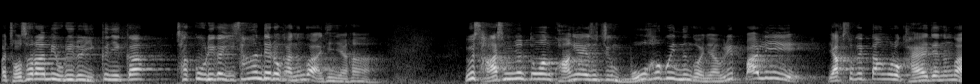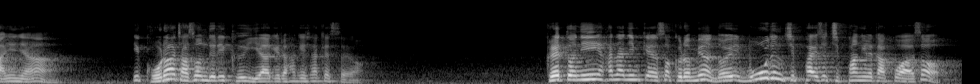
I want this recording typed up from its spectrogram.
아, 저 사람이 우리를 이끄니까 자꾸 우리가 이상한 데로 가는 거 아니냐? 이거 40년 동안 광야에서 지금 뭐 하고 있는 거냐? 우리 빨리 약속의 땅으로 가야 되는 거 아니냐? 이 고라 자손들이 그 이야기를 하기 시작했어요. 그랬더니 하나님께서 그러면 너희 모든 지파에서 지팡이를 갖고 와서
